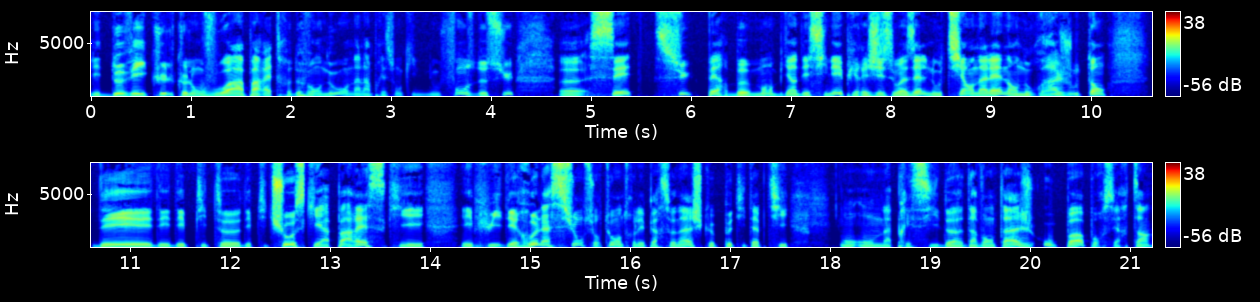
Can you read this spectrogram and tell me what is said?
les deux véhicules que l'on voit apparaître devant nous, on a l'impression qu'ils nous foncent dessus. Euh, c'est superbement bien dessiné. Et puis Régis Oisel nous tient en haleine en nous rajoutant petites, des petites choses qui apparaissent, qui, et puis des relations surtout entre les personnages que petit à petit on, apprécie davantage ou pas pour certains.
